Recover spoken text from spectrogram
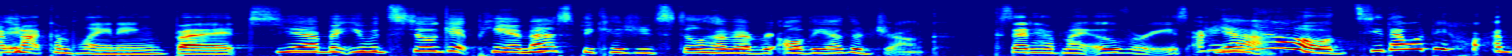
I'm it- not complaining, but Yeah, but you would still get PMS because you'd still have every all the other junk. because I'd have my ovaries. I Yeah. know. See, that would be hor-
